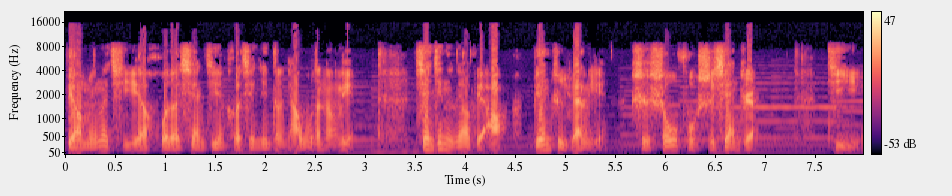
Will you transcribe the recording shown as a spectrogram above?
表明了企业获得现金和现金等价物的能力。现金流量表编制原理是收付实现制，即以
